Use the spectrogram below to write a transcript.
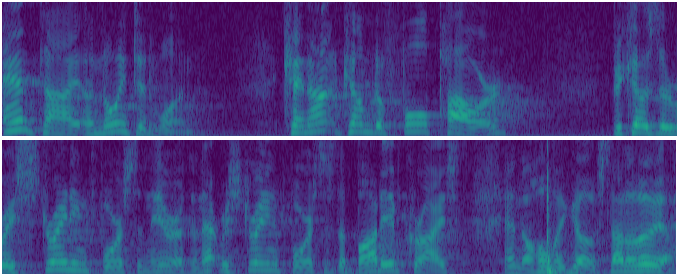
anti anointed one, cannot come to full power because a restraining force in the earth. And that restraining force is the body of Christ and the Holy Ghost. Hallelujah.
